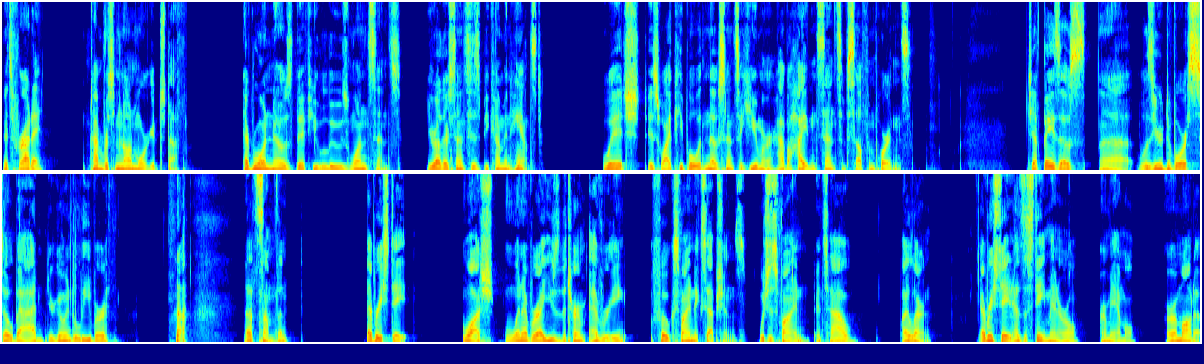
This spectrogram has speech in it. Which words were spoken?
It's Friday. Time for some non mortgage stuff. Everyone knows that if you lose one sense, your other senses become enhanced which is why people with no sense of humor have a heightened sense of self importance. Jeff Bezos, uh, was your divorce so bad you're going to leave Earth? That's something. Every state. Watch, whenever I use the term every, folks find exceptions, which is fine. It's how I learn. Every state has a state mineral, or mammal, or a motto.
